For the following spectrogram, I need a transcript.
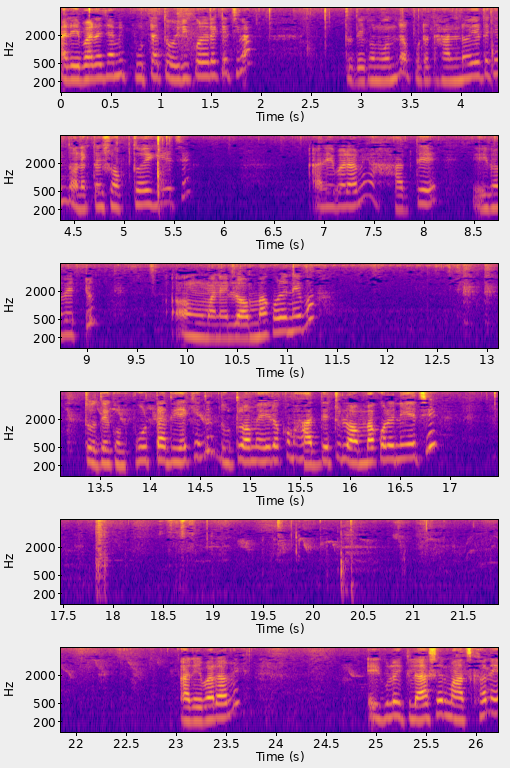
আর এবারে যে আমি পুরটা তৈরি করে রেখেছিলাম, তো দেখুন বন্ধুরা, পুরটা ঠান্ডা হয়ে যেতে কিন্তু অনেকটাই শক্ত হয়ে গিয়েছে। আর এবার আমি হাতে এইভাবে একটু মানে লম্বা করে নেব। তো দেখুন, পুরটা দিয়ে কিন্তু দুটো আমি এরকম হাত দিয়ে একটু লম্বা করে নিয়েছি। আর এবার আমি এইগুলো গ্লাসের মাঝখানে,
